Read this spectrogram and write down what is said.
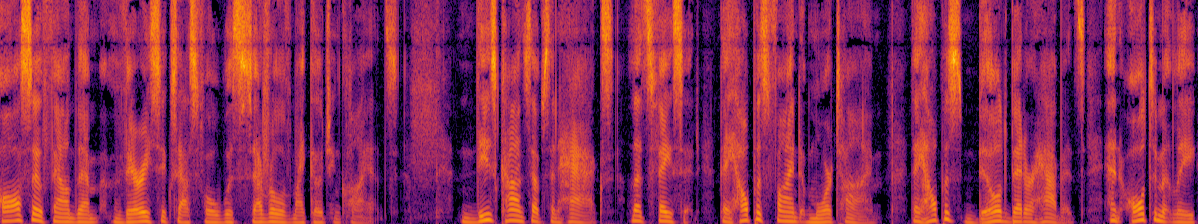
also found them very successful with several of my coaching clients. These concepts and hacks, let's face it, they help us find more time. They help us build better habits. And ultimately,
